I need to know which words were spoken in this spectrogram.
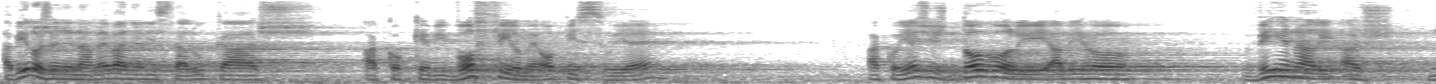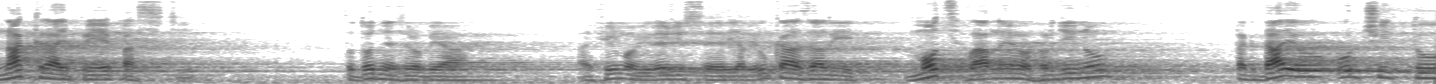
A vyložene nám evangelista Lukáš ako keby vo filme opisuje, ako Ježiš dovolí, aby ho vyhnali až na kraj priepasti. To dodnes robia aj filmoví režiséri, aby ukázali moc hlavného hrdinu, tak dajú určitú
